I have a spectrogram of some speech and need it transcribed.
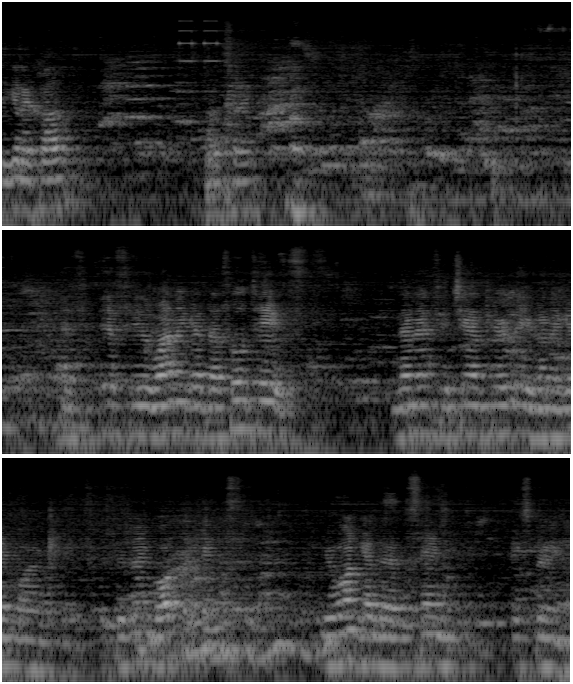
to get a call outside. If if you want to get the full taste, then if you chant purely, you're going to get more of taste. If you're doing both the things, you won't get the same experience.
